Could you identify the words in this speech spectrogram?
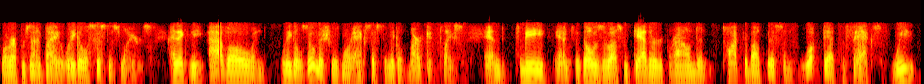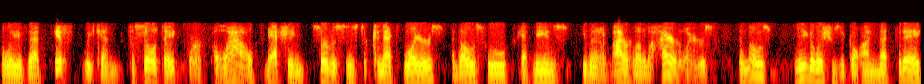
who are represented by legal assistance lawyers. I think the Avvo and LegalZoom issue is more access to legal marketplace. And to me, and to those of us who gathered around and talked about this and looked at the facts, we believe that if we can facilitate or allow matching services to connect lawyers and those who have means, even at a moderate level, to hire lawyers, then those legal issues that go unmet today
